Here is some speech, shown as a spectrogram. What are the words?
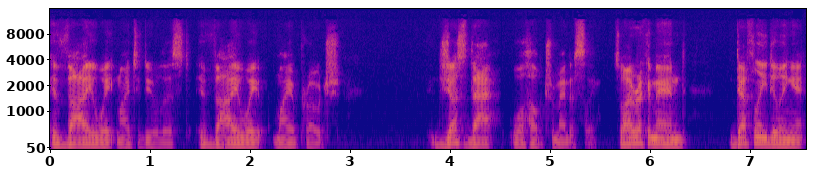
evaluate my to do list, evaluate my approach, just that will help tremendously. So, I recommend definitely doing it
